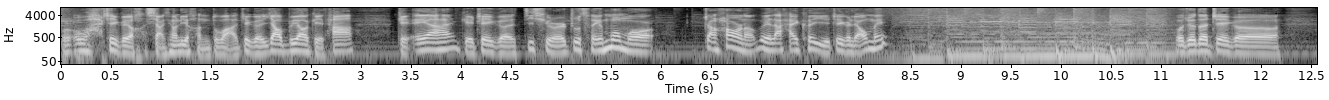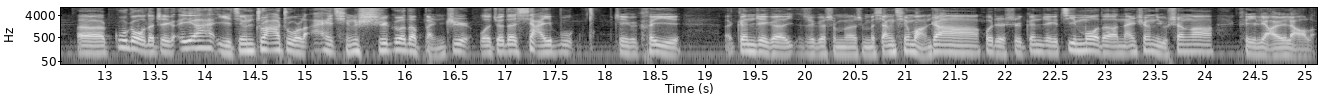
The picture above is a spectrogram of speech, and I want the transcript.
我说哇，这个想象力很多啊，这个要不要给他给 AI 给这个机器人注册一个陌陌账号呢？未来还可以这个撩妹。我觉得这个，呃，Google 的这个 AI 已经抓住了爱情诗歌的本质。我觉得下一步，这个可以，呃，跟这个这个什么什么相亲网站啊，或者是跟这个寂寞的男生女生啊，可以聊一聊了。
